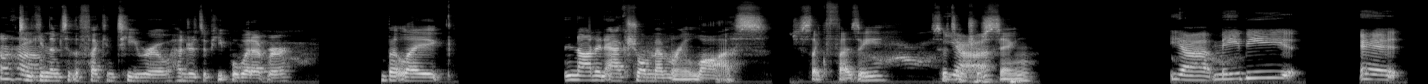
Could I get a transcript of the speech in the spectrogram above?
uh-huh. taking them to the fucking tea room, hundreds of people, whatever. But like, not an actual memory loss, just like fuzzy. So it's Yeah. interesting. Yeah, maybe it.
